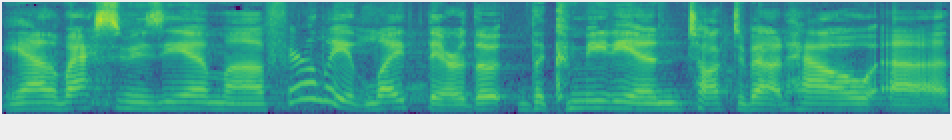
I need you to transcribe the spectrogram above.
Yeah, the Wax Museum, uh, fairly light there. The, the comedian talked about how uh,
